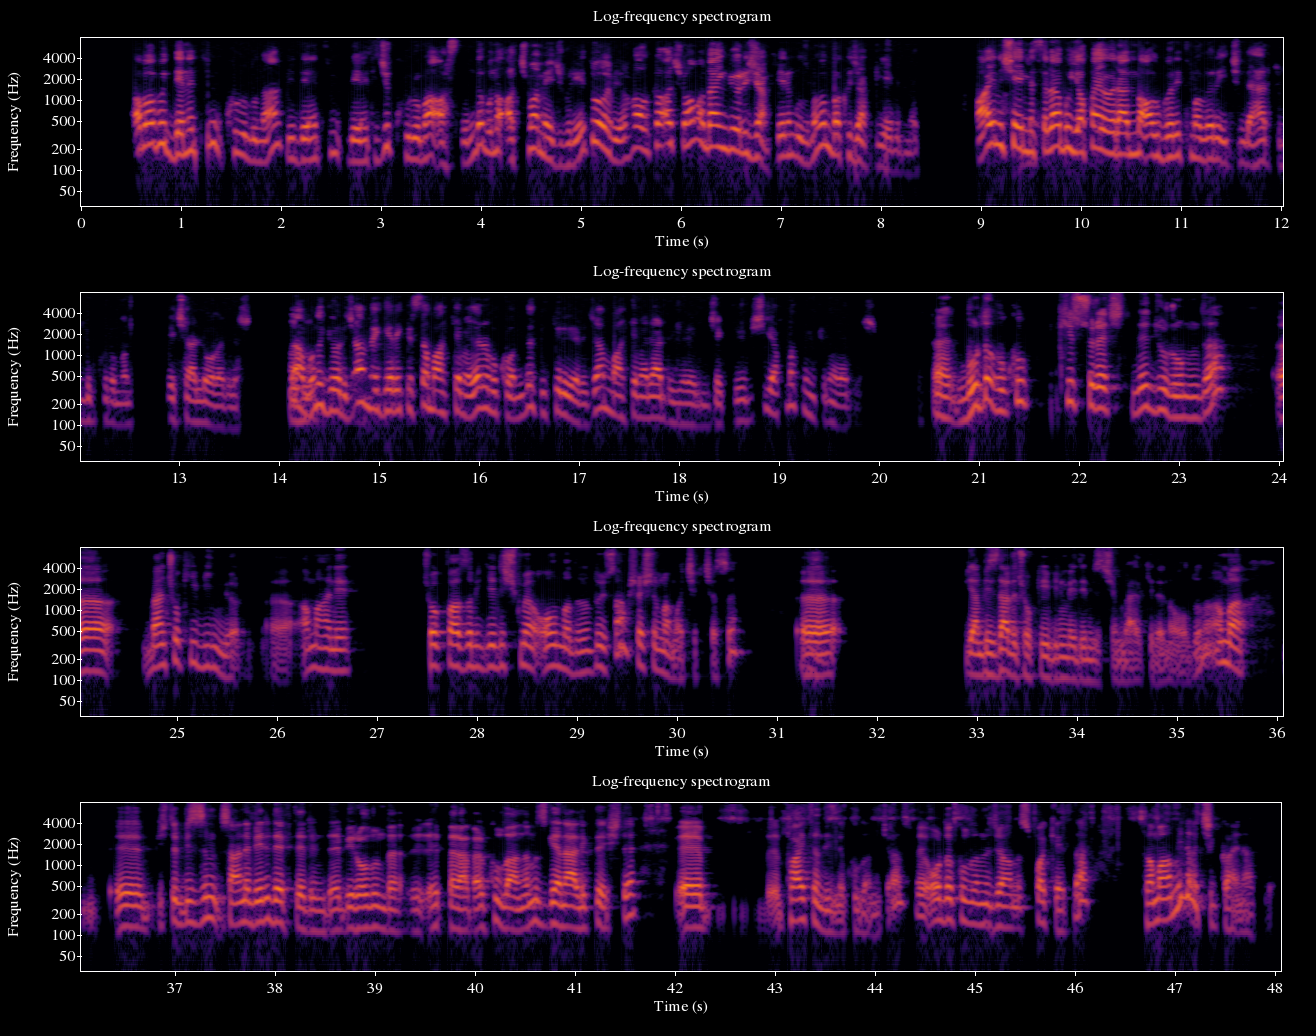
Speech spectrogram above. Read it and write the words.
ama bu denetim kuruluna, bir denetim denetici kuruma aslında bunu açma mecburiyeti olabilir. Halka açma ama ben göreceğim. Benim uzmanım bakacak diyebilmek. Aynı şey mesela bu yapay öğrenme algoritmaları içinde her türlü kurumun geçerli olabilir. Ben hı hı. bunu göreceğim ve gerekirse mahkemelere bu konuda fikir vereceğim. Mahkemeler de görebilecek gibi bir şey yapmak mümkün olabilir. Evet, burada hukuki süreç ne durumda? Ee, ben çok iyi bilmiyorum. Ee, ama hani çok fazla bir gelişme olmadığını duysam şaşırmam açıkçası. Ee, yani bizler de çok iyi bilmediğimiz için belki de ne olduğunu ama e, işte bizim sahne veri defterinde bir rolunda e, hep beraber kullandığımız genellikle işte e, Python dilini kullanacağız ve orada kullanacağımız paketler tamamıyla açık kaynaklı.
